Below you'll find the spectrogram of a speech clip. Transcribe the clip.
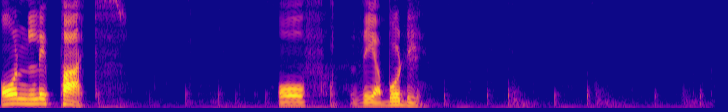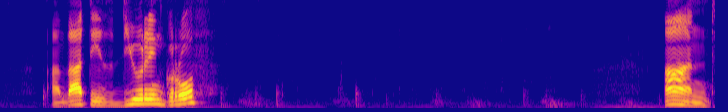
only part of their body. And that is during growth and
